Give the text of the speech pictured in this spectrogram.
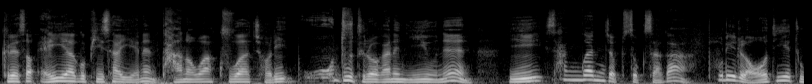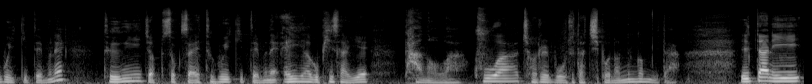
그래서 A하고 B 사이에는 단어와 구와 절이 모두 들어가는 이유는 이 상관 접속사가 뿌리를 어디에 두고 있기 때문에 등위 접속사에 두고 있기 때문에 A하고 B 사이에 단어와 구와 절을 모두 다 집어넣는 겁니다. 일단 이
